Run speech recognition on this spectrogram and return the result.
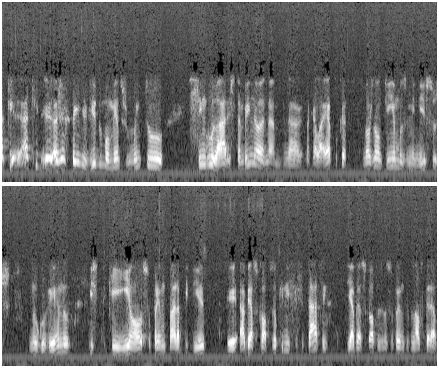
aqui, aqui a gente tem vivido momentos muito singulares. Também na, na, na, naquela época nós não tínhamos ministros no governo que iam ao Supremo para pedir eh, habeas corpus, ou que necessitassem de habeas corpus no Supremo Tribunal Federal.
